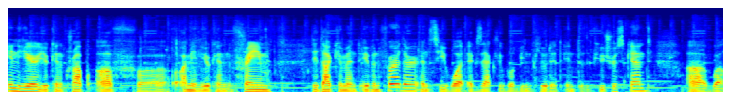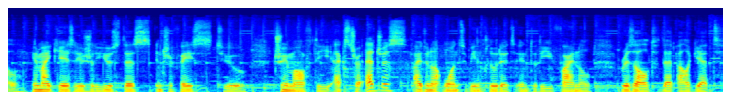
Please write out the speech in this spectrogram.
In here you can crop off, uh, I mean you can frame the document even further and see what exactly will be included into the future scanned. Uh, well, in my case I usually use this interface to trim off the extra edges. I do not want to be included into the final result that I'll get.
